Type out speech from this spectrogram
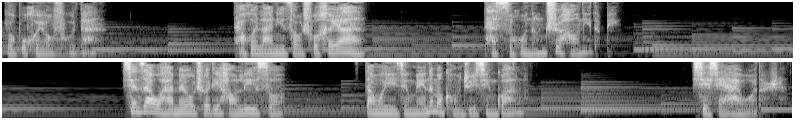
又不会有负担。他会拉你走出黑暗，他似乎能治好你的病。现在我还没有彻底好利索，但我已经没那么恐惧新冠了。谢谢爱我的人。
